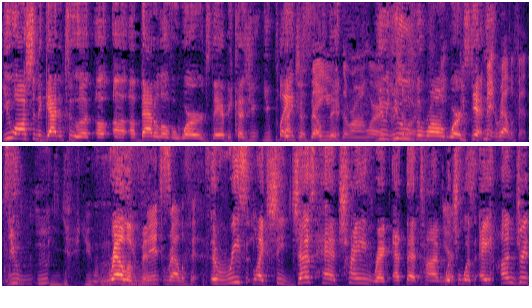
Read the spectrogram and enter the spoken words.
You all shouldn't have got into a, a, a, battle over words there because you, you played Right, 'cause they yourself there. used the wrong word, You used sure. the wrong words, You yes. meant relevance. You you relevance. You meant relevance. the recent like she just had Trainwreck at that time, which was a hundred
